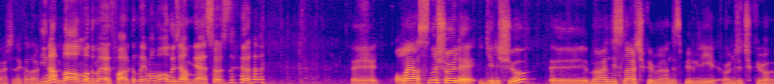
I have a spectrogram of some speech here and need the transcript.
Gerçi ne kadar İnatla almadım evet farkındayım ama alacağım yani söz. Ee, olay aslında şöyle gelişiyor. Ee, mühendisler çıkıyor, mühendis birliği önce çıkıyor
